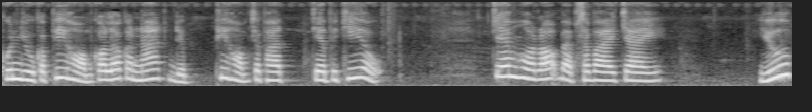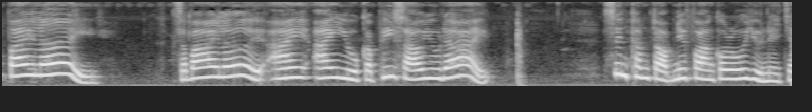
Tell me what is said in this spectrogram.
คุณอยู่กับพี่หอมก็แล้วกันนะ เดี๋ยวพี่หอมจะพาเจมไปเที่ยว เจมหัวเราะแบบสบายใจ อยู่ไปเลย สบายเลย ไอไออยู่กับพี่สาวอยู่ได้ ซึ่งคำตอบนี้ฟางก็รู้อยู่ในใจ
